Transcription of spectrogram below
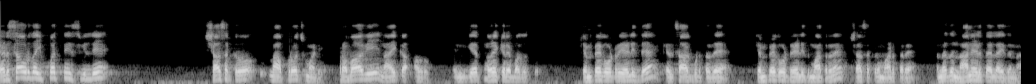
ಎರಡು ಸಾವಿರದ ಇಪ್ಪತ್ತನೇ ಇಸ್ವಿಲಿ ನಾ ಅಪ್ರೋಚ್ ಮಾಡಿ, ಪ್ರಭಾವಿ ನಾಯಕ ಅವರು ಇಲ್ಲಿಗೆ ತವರೆಕೆರೆ ಭಾಗಕ್ಕೆ. ಕೆಂಪೇಗೌಡರು ಹೇಳಿದ್ದೆ ಕೆಲಸ ಆಗ್ಬಿಡ್ತದೆ. ಕೆಂಪೇಗೌಡರು ಹೇಳಿದ್ದು ಮಾತ್ರನೇ ಶಾಸಕರು ಮಾಡ್ತಾರೆ ಅನ್ನೋದು ನಾನು ಹೇಳ್ತಾ ಇಲ್ಲ ಇದನ್ನು.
